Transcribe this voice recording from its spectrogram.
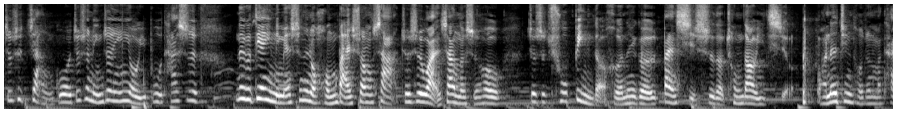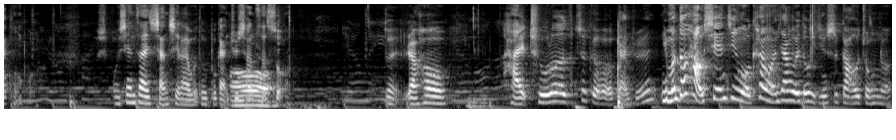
就是讲过，就是林正英有一部，他是那个电影里面是那种红白双煞，就是晚上的时候就是出殡的和那个办喜事的冲到一起了，哇，那镜头真他妈太恐怖了，我现在想起来我都不敢去上厕所。对，然后还除了这个，感觉你们都好先进。我看王家卫都已经是高中了，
